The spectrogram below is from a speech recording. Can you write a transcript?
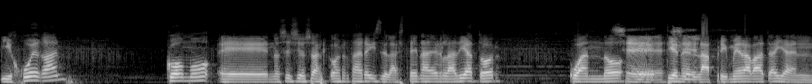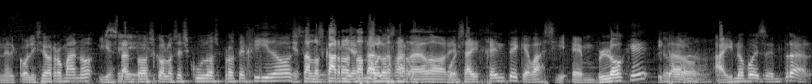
y juegan como, eh, no sé si os acordaréis de la escena de Gladiator, cuando Sí, eh, tienen sí. la primera batalla en el Coliseo Romano y están Sí. todos con los escudos protegidos. Y están los carros y dando están vueltas alrededor, Pues ¿eh? hay gente que va así en bloque y Qué claro, bueno. ahí no puedes entrar.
